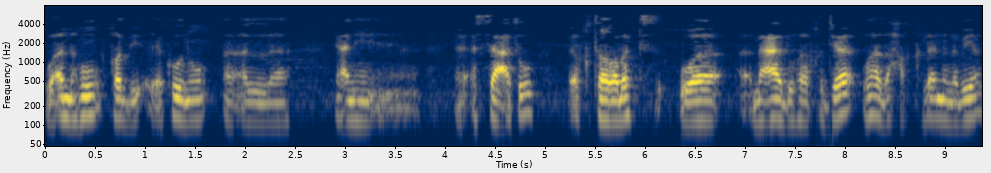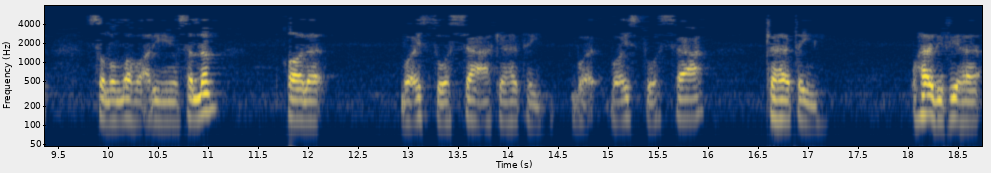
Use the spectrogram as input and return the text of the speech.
وأنه قد يكون يعني الساعة اقتربت ومعادها قد جاء وهذا حق لأن النبي صلى الله عليه وسلم قال بعثت والساعة كهاتين بعثت والساعة كهاتين. وهذه فيها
